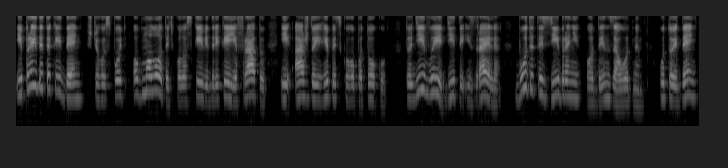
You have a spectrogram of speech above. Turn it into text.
І прийде такий день, що Господь обмолотить колоски від ріки Єфрату і аж до єгипетського потоку. Тоді ви, діти Ізраїля, будете зібрані один за одним. У той день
